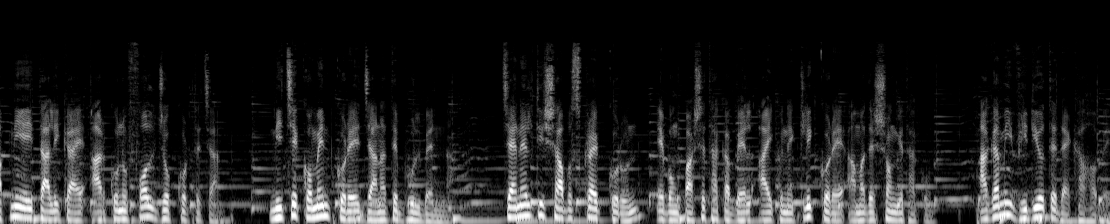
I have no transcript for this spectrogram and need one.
আপনি এই তালিকায় আর কোনো ফল যোগ করতে চান, নিচে কমেন্ট করে জানাতে ভুলবেন না। চ্যানেলটি সাবস্ক্রাইব করুন এবং পাশে থাকা বেল আইকনে ক্লিক করে আমাদের সঙ্গে থাকুন। আগামী ভিডিওতে দেখা হবে।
